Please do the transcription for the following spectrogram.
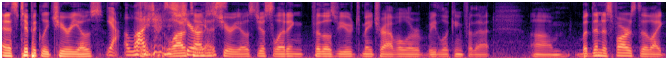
and it's typically Cheerios. yeah a lot of times a lot it's of times Cheerios. it's Cheerios. Just letting for those of you who may travel or be looking for that. Um, but then as far as the like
